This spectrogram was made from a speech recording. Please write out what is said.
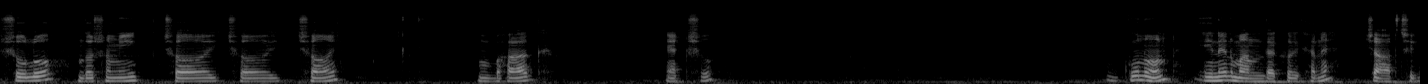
ষোলো দশমিক ছয় ছয় ছয় ভাগ একশো গুণন এনের মান দেখো এখানে চার ছিল।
